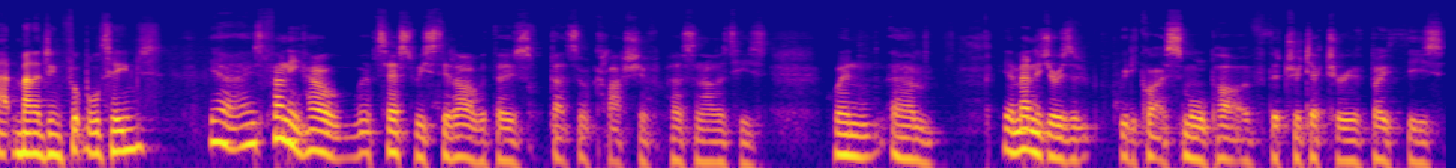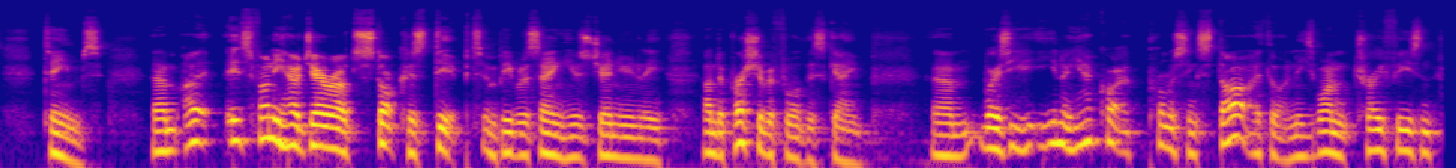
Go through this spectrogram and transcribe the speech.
at managing football teams? Yeah, it's funny how obsessed we still are with those that sort of clash of personalities. When um, yeah, manager is a, really quite a small part of the trajectory of both these teams. Um, I, it's funny how Gerrard's stock has dipped, and people are saying he was genuinely under pressure before this game. Um, whereas he, you know, he had quite a promising start, I thought, and he's won trophies. And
